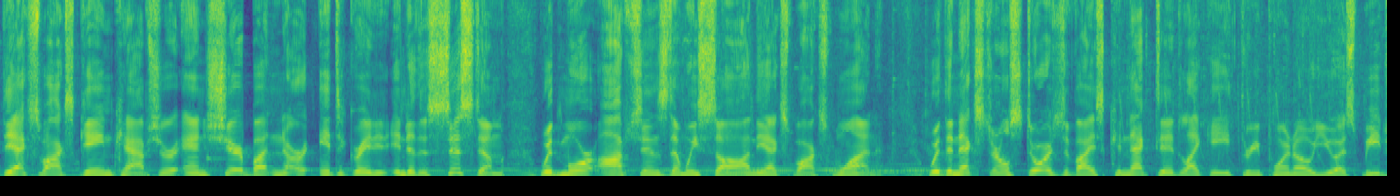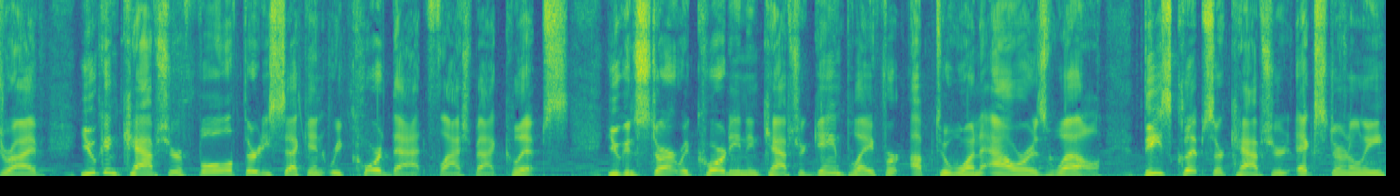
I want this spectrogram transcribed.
The Xbox Game Capture and Share button are integrated into the system with more options than we saw on the Xbox One. With an external storage device connected like a 3.0 USB drive, you can capture full 30 second record that flashback clips. You can start recording and capture gameplay for up to one hour as well. These clips are captured externally,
